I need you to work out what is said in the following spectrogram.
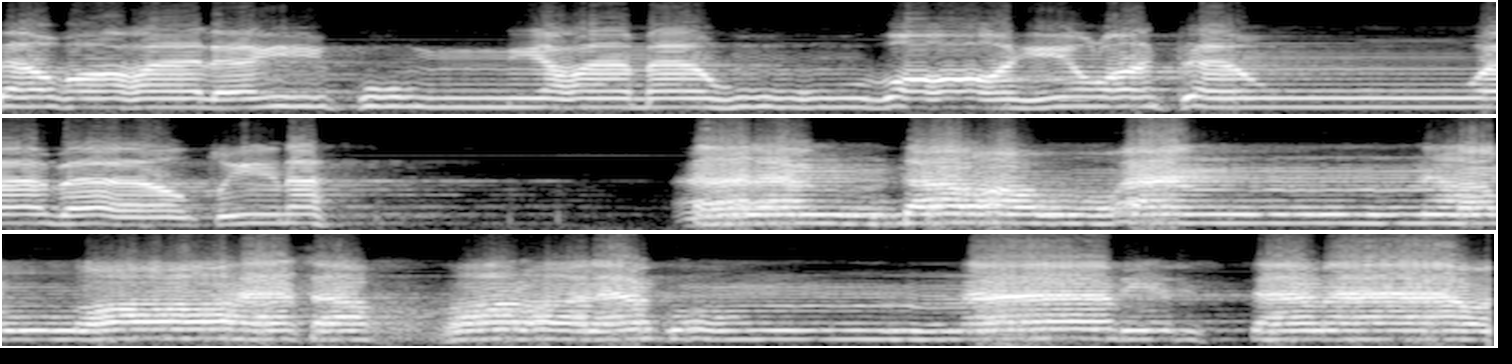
وأسبغ عليكم نعمه ظاهرة وباطنة. ألم تروا أن الله سخر لكم ما في السماوات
